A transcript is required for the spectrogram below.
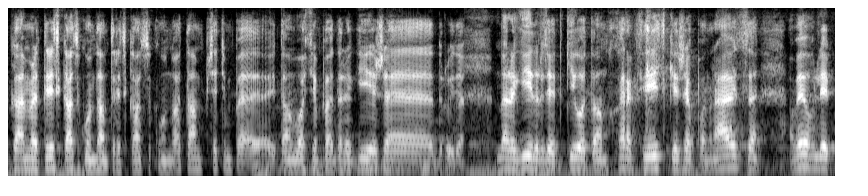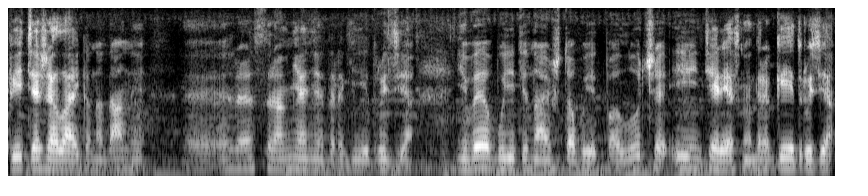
камера 30 секунд, там 30 секунд, а там 50 МП, и там 8P, дорогие же друзья. Дорогие друзья, такие вот там характеристики же понравятся, а вы влепите же лайка на данные э, же сравнения, дорогие друзья. И вы будете знать, что будет получше и интересно, дорогие друзья.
